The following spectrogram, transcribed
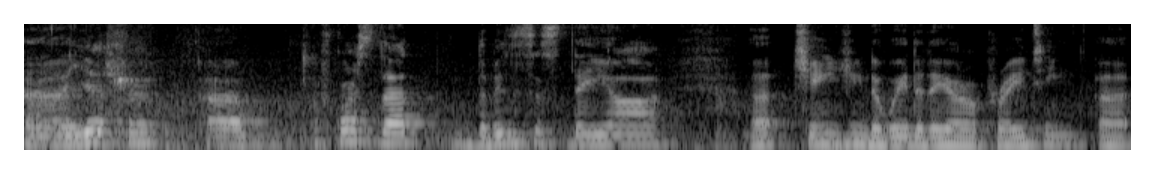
Uh, yeah, sure. Uh, of course, that the businesses they are uh, changing the way that they are operating uh,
